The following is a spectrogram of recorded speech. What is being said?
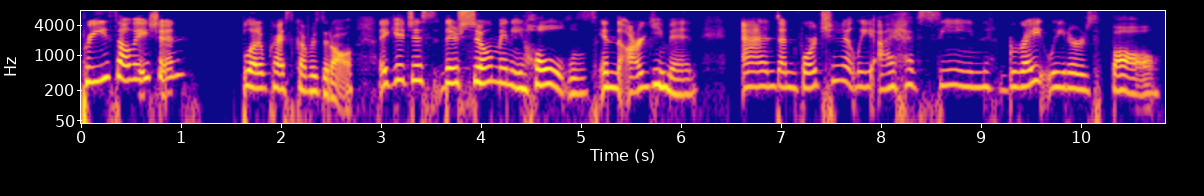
pre salvation, blood of Christ covers it all. Like it just, there's so many holes in the argument. And unfortunately, I have seen great leaders fall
